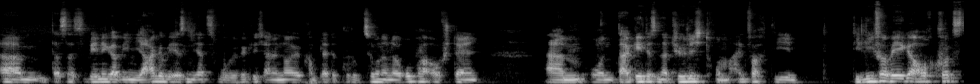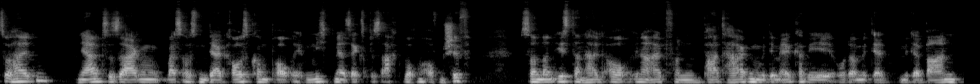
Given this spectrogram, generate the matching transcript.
ähm, das ist weniger wie ein Jahr gewesen jetzt, wo wir wirklich eine neue komplette Produktion in Europa aufstellen. Ähm, und da geht es natürlich darum, einfach die, die Lieferwege auch kurz zu halten. Ja, zu sagen, was aus dem Berg rauskommt, braucht eben nicht mehr sechs bis acht Wochen auf dem Schiff, sondern ist dann halt auch innerhalb von ein paar Tagen mit dem LKW oder mit der, mit der Bahn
